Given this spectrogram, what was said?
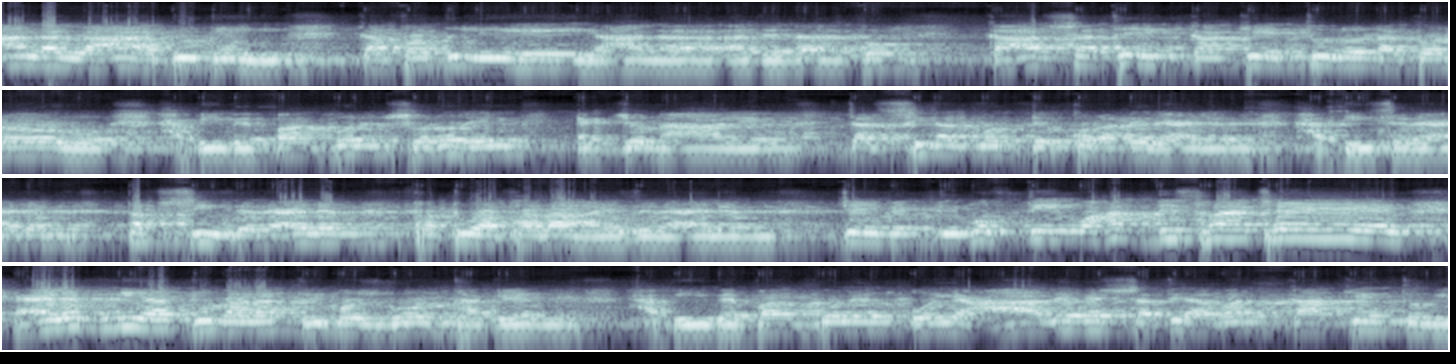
আলাল আবিদি কাফদলিহি আলা আদনাকুম কার সাথে কাকে তুলনা করো? হাবিবে পাক বলেন, শোনো রে, একজন আলেম, যার সিনার মধ্যে কোরআনের ইলম হাদিসের ইলম তাফসীরের ইলম ফতোয়া ফারায়েজের ইলম যেই ব্যক্তি মুফতি, মুহাদ্দিস হয়েছে ইলম নিয়ে দিবারাত্রি মশগুল থাকেন। হাবিবে পাক বলেন, ওই আলেমের সাথে আবার কাকে তুমি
